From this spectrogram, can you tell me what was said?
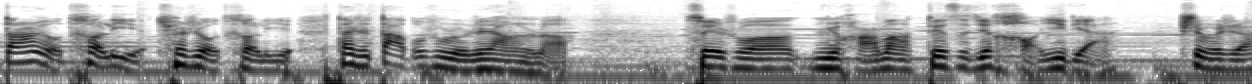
当然有特例，确实有特例，但是大多数是这样的。所以说，女孩嘛，对自己好一点，是不是？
